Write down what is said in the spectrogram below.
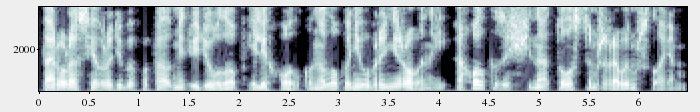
Пару раз я вроде бы попал медведю в лоб или холку, но лоб у него бронированный, а холка защищена толстым жировым слоем.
